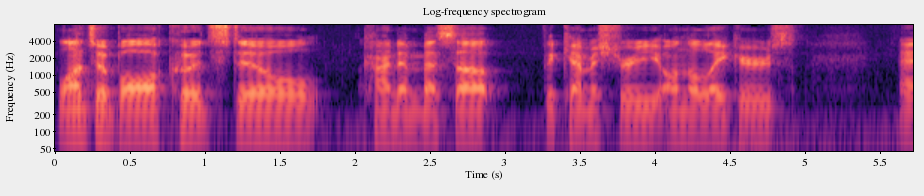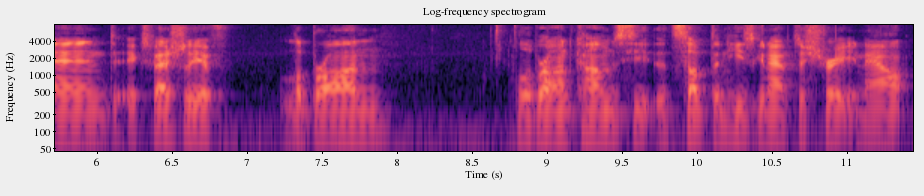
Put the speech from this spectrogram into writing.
Lonzo Ball could still kind of mess up the chemistry on the Lakers, and especially if LeBron LeBron comes, he, it's something he's gonna have to straighten out.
